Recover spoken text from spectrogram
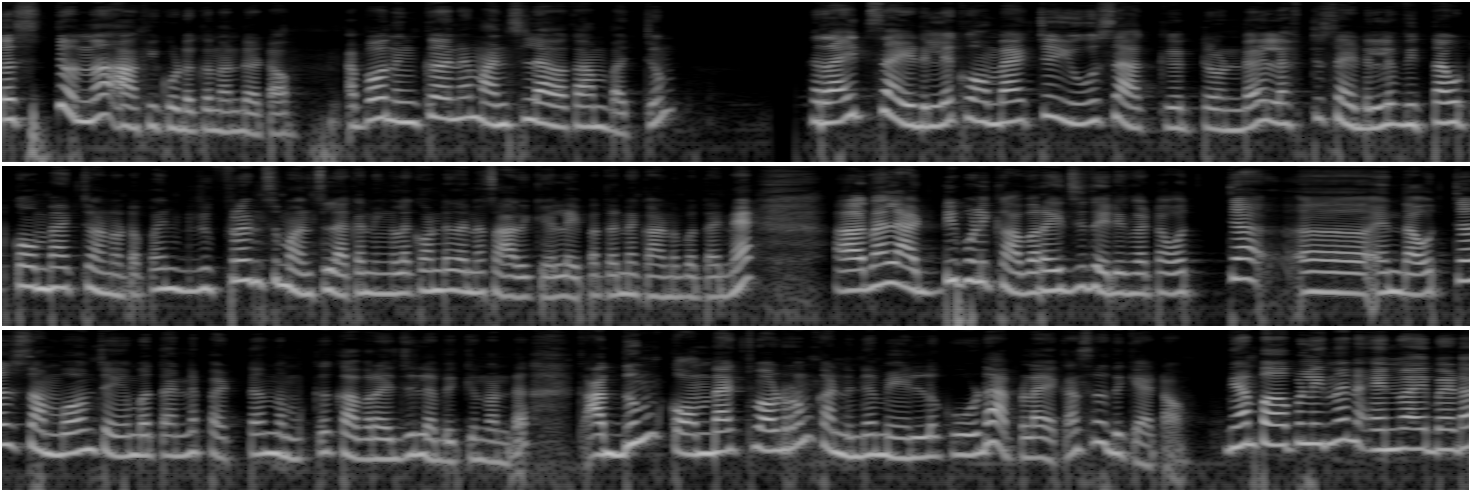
ജസ്റ്റ് ഒന്ന് ആക്കി കൊടുക്കുന്നുണ്ട് കേട്ടോ. അപ്പോൾ നിങ്ങൾക്ക് തന്നെ മനസ്സിലാക്കാൻ പറ്റും. റൈറ്റ് സൈഡിൽ കോമ്പാക്റ്റ് യൂസ് ആക്കിയിട്ടുണ്ട്. ലെഫ്റ്റ് സൈഡിൽ വിത്തൗട്ട് കോമ്പാക്റ്റ് ആണ് കേട്ടോ. അപ്പോൾ അതിന്റെ ഡിഫറൻസ് മനസ്സിലാക്കാൻ നിങ്ങളെ കൊണ്ട് തന്നെ സാധിക്കുമല്ലേ? ഇപ്പം തന്നെ കാണുമ്പോൾ തന്നെ. നല്ല അടിപൊളി കവറേജ് തരും കേട്ടോ. ഒറ്റ എന്താ ഒറ്റ സംഭവം ചെയ്യുമ്പോൾ തന്നെ പെട്ടെന്ന് നമുക്ക് കവറേജ് ലഭിക്കുന്നുണ്ട്. അതും കോമ്പാക്റ്റ് പൗഡറും കണ്ണിന്റെ മേളിൽ കൂടെ അപ്ലൈ ആക്കാൻ ശ്രദ്ധിക്കാം കേട്ടോ. ഞാൻ പേർപ്പിളിൽ നിന്ന് എൻ വൈബയുടെ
